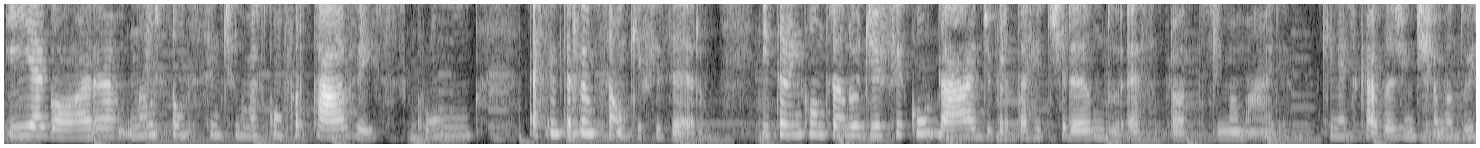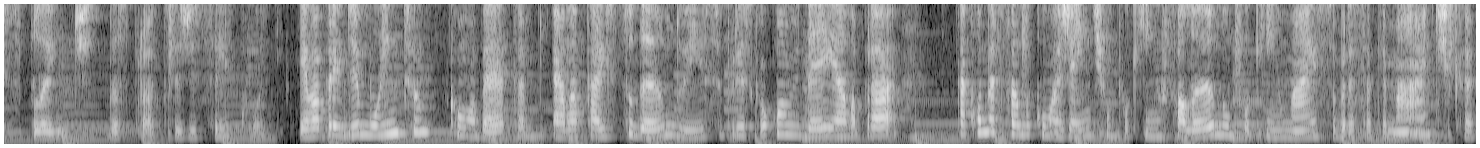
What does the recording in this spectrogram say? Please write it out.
e agora não estão se sentindo mais confortáveis com essa intervenção que fizeram e estão encontrando dificuldade para estar tá retirando essa prótese mamária, que nesse caso a gente chama do explante das próteses de silicone. Eu aprendi muito com a Beta, ela está estudando isso, por isso que eu convidei ela para estar tá conversando com a gente um pouquinho, falando um pouquinho mais sobre essa temática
